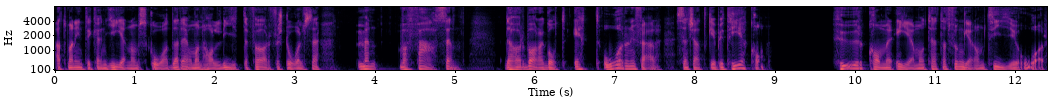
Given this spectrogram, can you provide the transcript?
att man inte kan genomskåda det om man har lite förförståelse. Men vad fasen, det har bara gått ett år ungefär sedan ChatGPT kom. Hur kommer emotet att fungera om tio år?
